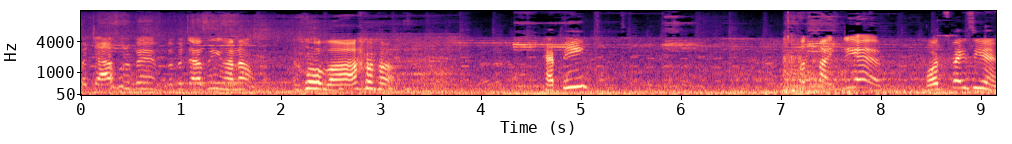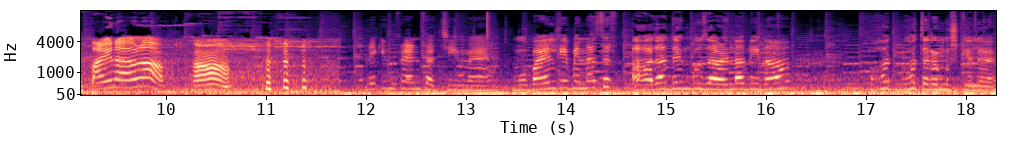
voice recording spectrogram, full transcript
पचास रुपए मैं पचास ही खाना। ओ वाह हैप्पी बहुत स्पाइसी है। बहुत स्पाइसी है। पानी लाओ ना। हाँ। लेकिन फ्रेंड सच्ची में। मोबाइल के बिना सिर्फ़ आधा दिन गुजारना भी ना बहुत बहुत ज़्यादा मुश्किल है।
